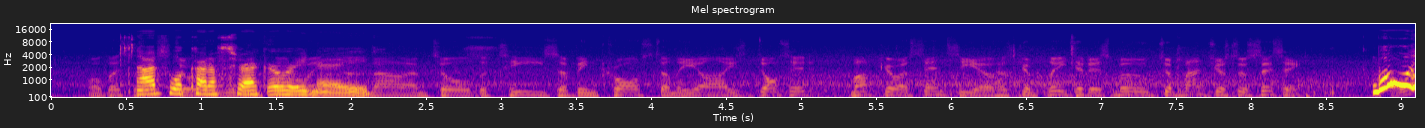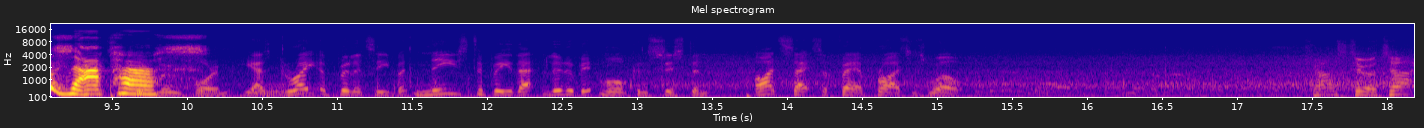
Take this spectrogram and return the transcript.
Well, this is That's what kind of story we've been striker we following, need. Now I'm told the T's have been crossed and the I's dotted. Marco Asensio has completed his move to Manchester City. What was that It's good move pass? for him. He has great ability, but needs to be that little bit more consistent. I'd say it's a fair price as well. Chance to attack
